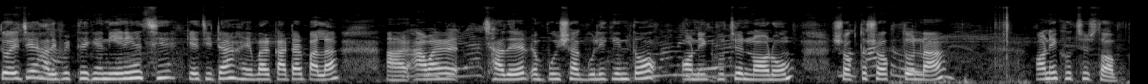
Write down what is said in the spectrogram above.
তো এই যে হালিফের থেকে নিয়ে নিয়েছি কেচিটা এবার কাটার পালা। আর আমার ছাদের পুঁই শাকগুলি কিন্তু অনেক হচ্ছে নরম শক্ত শক্ত না অনেক হচ্ছে সফট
